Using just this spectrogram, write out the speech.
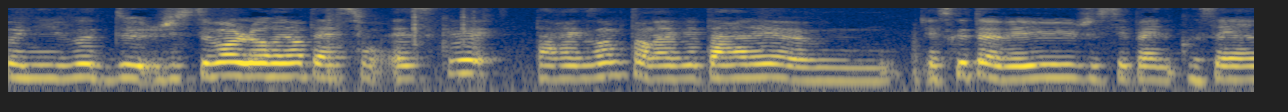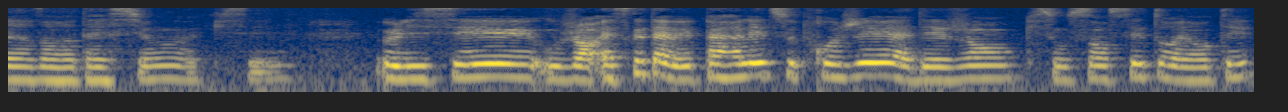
au niveau de justement l'orientation, est-ce que, par exemple, t'en avais parlé, euh, est-ce que tu avais eu, je sais pas, une conseillère d'orientation euh, qui s'est au lycée ou genre, est-ce que tu avais parlé de ce projet à des gens qui sont censés t'orienter?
